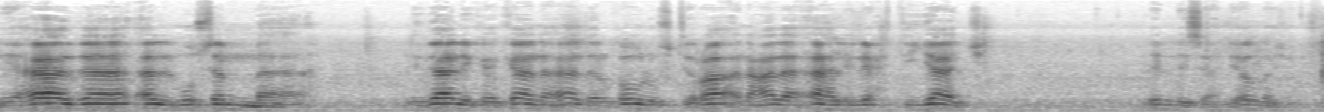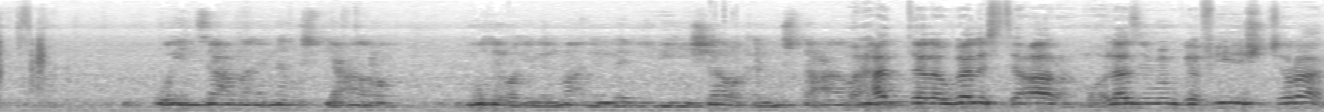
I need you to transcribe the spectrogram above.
لهذا المسمى. لذلك كان هذا القول افتراء على أهل الاحتجاج للسان. يلا شوف وإن زعم أنه استعارة نظر إلى المعنى الذي به شارك المستعار. وحتى لو قال استعارة ما هو لازم يبقى فيه اشتراك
